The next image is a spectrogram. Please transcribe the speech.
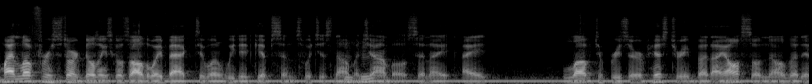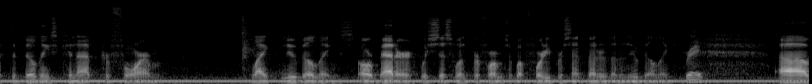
my love for historic buildings goes all the way back to when we did Gibson's, which is now Mm-hmm. Mangiamo's, and I, I love to preserve history, but I also know that if the buildings cannot perform like new buildings or better, which this one performs about 40% better than a new building, Right. uh,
